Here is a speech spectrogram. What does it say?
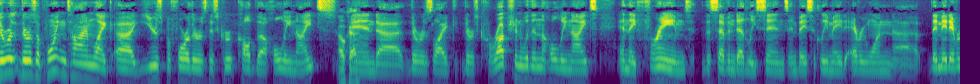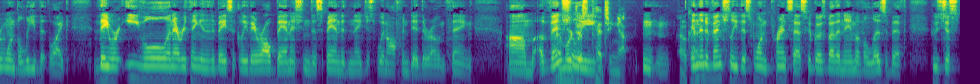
There was there was a point in time like uh, years before there was this group called the Holy Knights. Okay. And uh, there was like there was corruption within the Holy Knights, and they framed the seven deadly sins and basically made everyone uh, they made everyone believe that like they were evil and everything, and then basically they were all banished and disbanded, and they just went off and did their own thing. Um, And eventually, we're just catching up. Mm-hmm. Okay. And then eventually, this one princess who goes by the name of Elizabeth, who's just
